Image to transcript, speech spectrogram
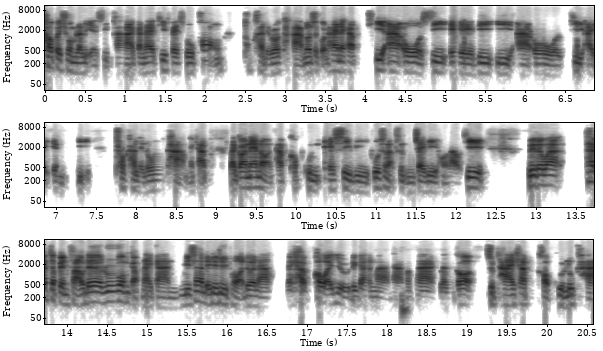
เข้าไปชมรายละเอียดสินค้ากันได้ที่ Facebook ของ t o c a d e r o t a เราจะกดให้นะครับ T R O C A D E R O T I M E t o c a d e r o t a นะครับ แล้วก็แน่นอนครับ ขอบคุณ SCB ผู้สนับสนุนใจดีของเราที่เรียกได้ว่าแทบจะเป็น f o u เดอร์ร่วมกับรายการ Mission Daily Report ด้วยแล้วนะครับเพราะว่าอยู่ด้วยกันมานานมากๆ แล้วก็สุดท้ายครับ ขอบคุณลูกค้า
